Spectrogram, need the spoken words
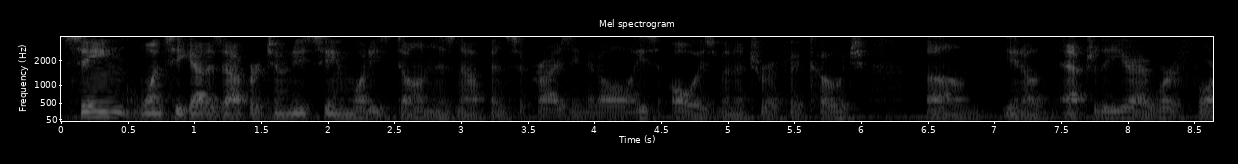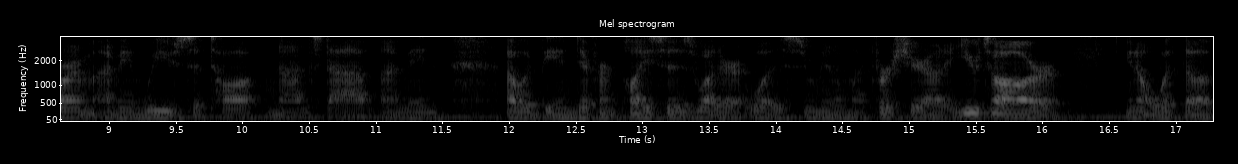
seeing once he got his opportunity, seeing what he's done has not been surprising at all. He's always been a terrific coach. Um, you know, after the year I worked for him, I mean, we used to talk nonstop. I mean, I would be in different places, whether it was you know my first year out at Utah or you know with the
